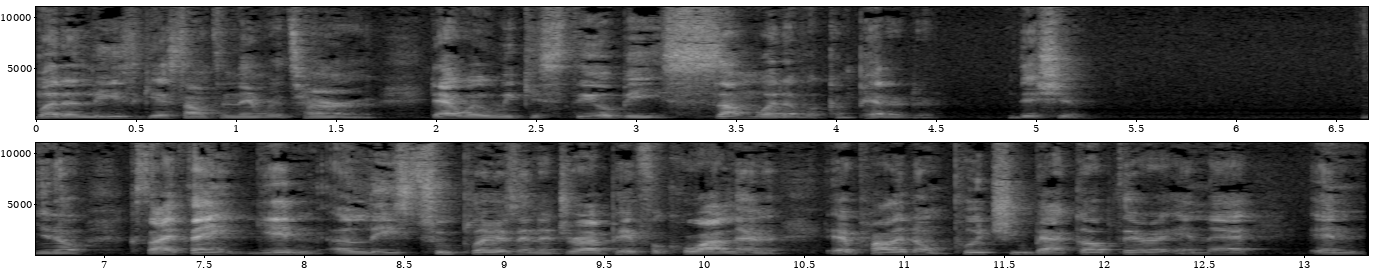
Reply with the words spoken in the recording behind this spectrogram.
but at least get something in return. That way we can still be somewhat of a competitor this year. You know, because I think getting at least two players in the draft pick for Kawhi Leonard, it probably don't put you back up there in that in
